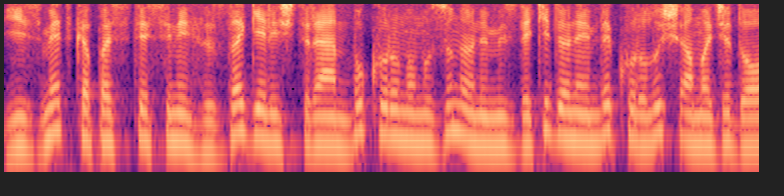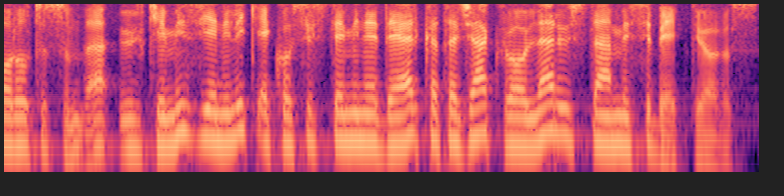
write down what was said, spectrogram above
Hizmet kapasitesini hızla geliştiren bu kurumumuzun önümüzdeki dönemde kuruluş amacı doğrultusunda ülkemiz yenilik ekosistemine değer katacak roller üstlenmesi bekliyoruz.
